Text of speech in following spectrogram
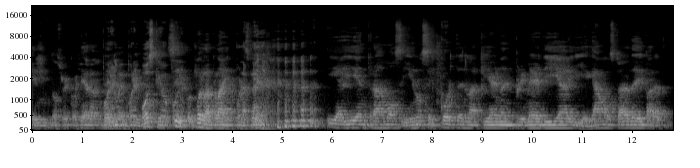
que nos recogieran Por el, nuevo. por el bosque o por, Sí, por, por la playa. por la playa. Y ahí entramos y uno se corta en la pierna el primer día y llegamos tarde para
